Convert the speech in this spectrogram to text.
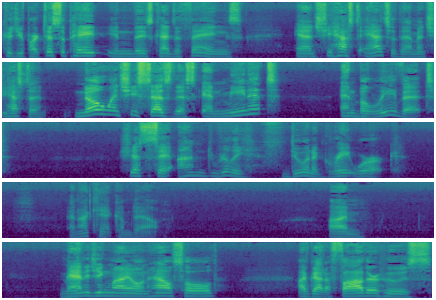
Could you participate in these kinds of things? And she has to answer them, and she has to know when she says this and mean it and believe it. She has to say, I'm really doing a great work, and I can't come down. I'm managing my own household. I've got a father who's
